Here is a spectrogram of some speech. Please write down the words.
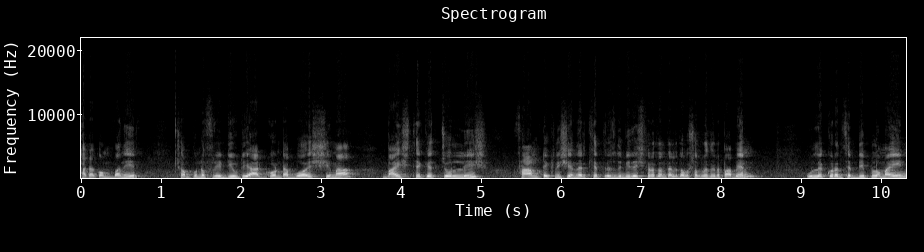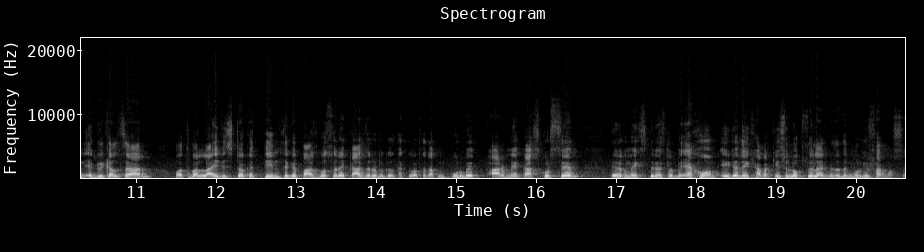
থাকা কোম্পানির, সম্পূর্ণ ফ্রি, ডিউটি আট ঘণ্টা, বয়স সীমা বাইশ থেকে চল্লিশ। ফার্ম টেকনিশিয়ানের ক্ষেত্রে যদি বিদেশ ফেরত তাহলে তো অবশ্যই অগ্রাধিকার পাবেন। উল্লেখ করা যাচ্ছে ডিপ্লোমা ইন এগ্রিকালচার অথবা লাইভ স্টকে তিন থেকে পাঁচ বছরে কাজের অভিজ্ঞতা থাকতে হবে। অর্থাৎ আপনি পূর্বে ফার্মে কাজ করছেন এরকম এক্সপিরিয়েন্স লাগবে। এখন এইটা দেখে আবার কিছু লোক চলে আসবে যাদের মুরগির ফার্ম আছে।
